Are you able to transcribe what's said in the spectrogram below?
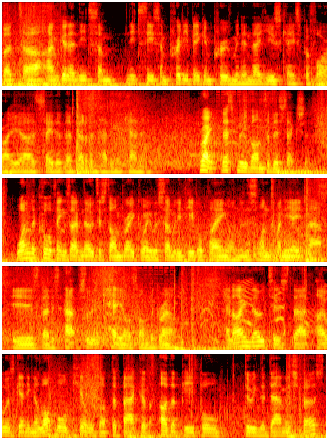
But uh, I'm going to need some need to see some pretty big improvement in their use case before I uh, say that they're better than having a cannon. Right, let's move on to this section. One of the cool things I've noticed on Breakaway with so many people playing on this 128 map is that it's absolute chaos on the ground. And I noticed that I was getting a lot more kills off the back of other people doing the damage first.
